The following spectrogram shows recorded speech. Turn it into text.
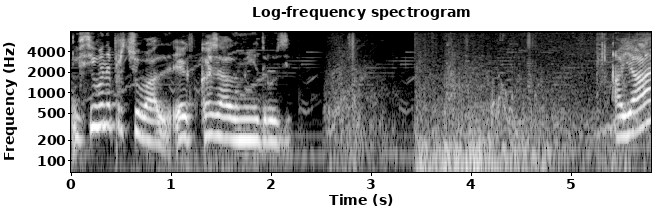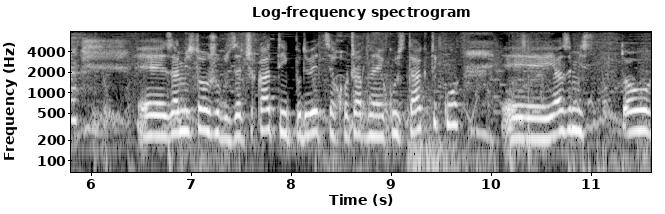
І всі вони працювали, як казали мої друзі. А я е, замість того, щоб зачекати і подивитися хоча б на якусь тактику, е, я замість того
